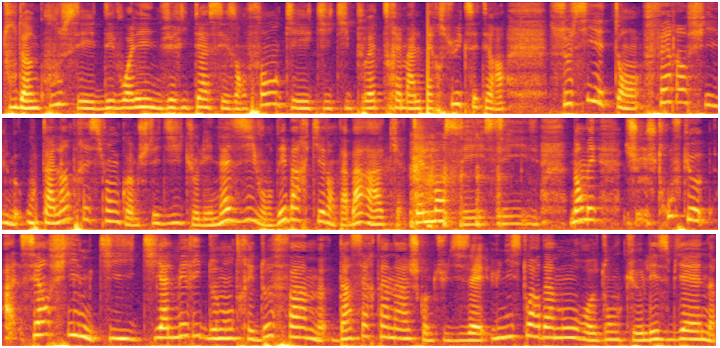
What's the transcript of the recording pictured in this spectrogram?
tout d'un coup, c'est dévoiler une vérité à ses enfants qui, qui, qui, peut être très mal perçue, etc. Ceci étant, faire un film où tu as l'impression, comme je t'ai dit, que les nazis vont débarquer dans ta baraque, tellement c'est, non mais je, je, trouve que ah, c'est un film qui, qui a le mérite de montrer deux femmes d'un certain âge, comme tu disais, une histoire d'amour euh, donc euh, lesbienne,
